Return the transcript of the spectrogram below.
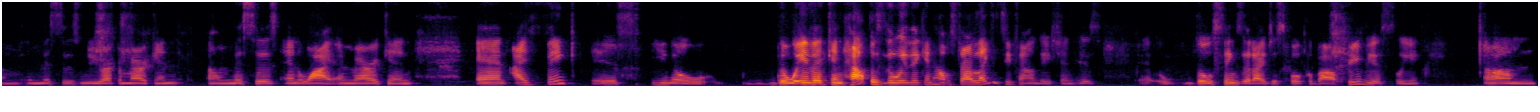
um, Mrs. New York American um, Mrs. NY American. And I think if, you know, the way they can help is the way they can help Star Legacy Foundation is uh, those things that I just spoke about previously. Um,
